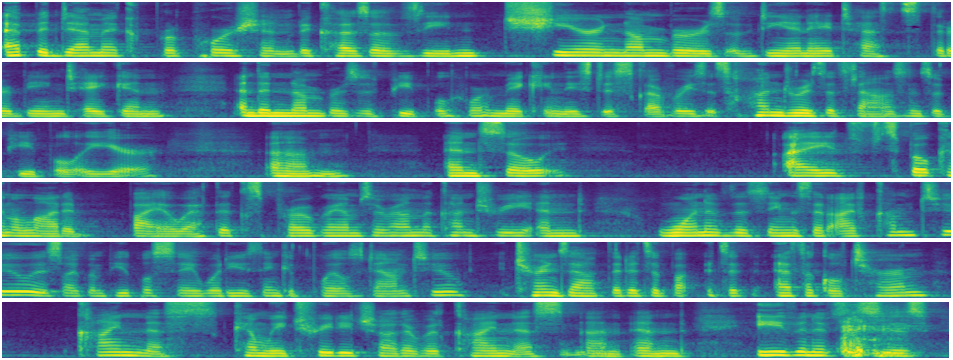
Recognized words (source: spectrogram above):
epidemic proportion because of the sheer numbers of DNA tests that are being taken and the numbers of people who are making these discoveries. It's hundreds of thousands of people a year. Um, and so I've spoken a lot at bioethics programs around the country, and one of the things that I've come to is like when people say, What do you think it boils down to? It turns out that it's, a, it's an ethical term kindness can we treat each other with kindness? And, and even if this is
